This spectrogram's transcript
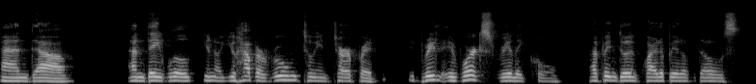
and uh, and they will, you know, you have a room to interpret. It really it works really cool. I've been doing quite a bit of those.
